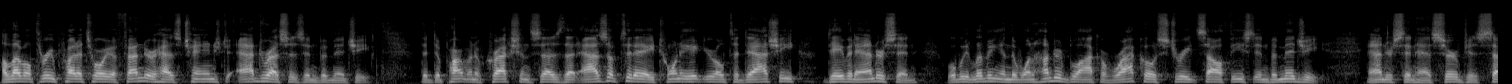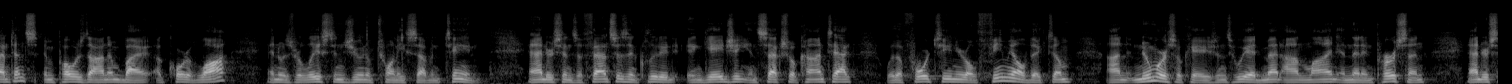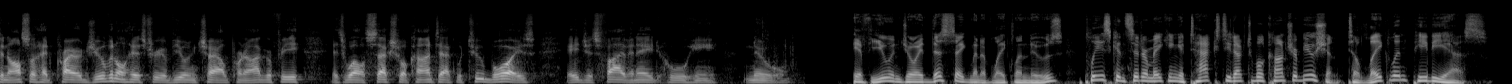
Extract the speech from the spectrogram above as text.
A level three predatory offender has changed addresses in Bemidji. The Department of Corrections says that as of today, 28-year-old Tadashi David Anderson will be living in the 100 block of Rocco Street Southeast in Bemidji. Anderson has served his sentence imposed on him by a court of law and was released in June of 2017. Anderson's offenses included engaging in sexual contact with a 14-year-old female victim on numerous occasions who he had met online and then in person. Anderson also had prior juvenile history of viewing child pornography as well as sexual contact with two boys ages 5 and 8 who he knew. If you enjoyed this segment of Lakeland News, please consider making a tax-deductible contribution to Lakeland PBS.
